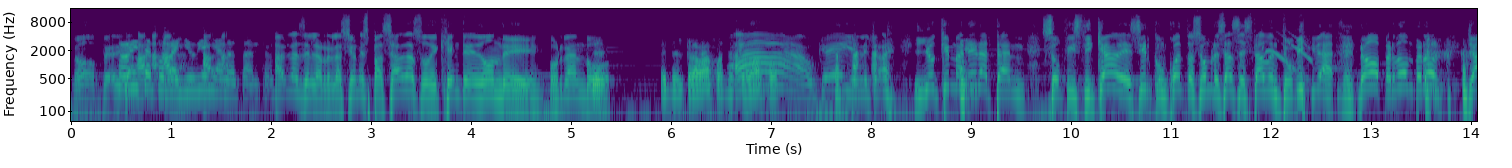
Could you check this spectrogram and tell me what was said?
No, pero- Ahorita ah, por ah, la lluvia ah, ya ah, no tanto. ¿Hablas de las relaciones pasadas o de gente de dónde, Orlando? En el trabajo, en el trabajo. Ah, ok. en el tra- y yo qué manera tan sofisticada de decir con cuántos hombres has estado en tu vida. No, perdón, perdón. Ya,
